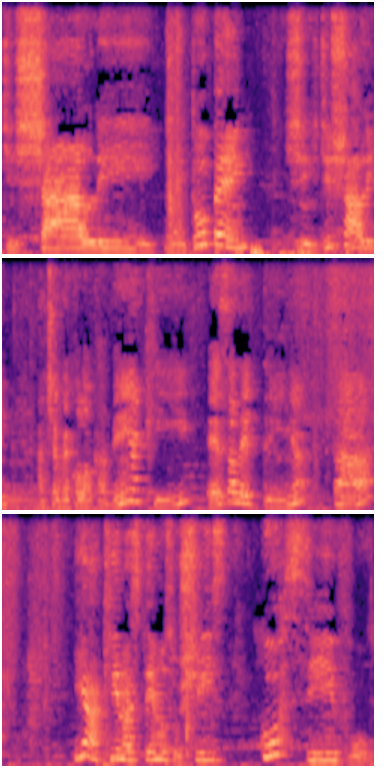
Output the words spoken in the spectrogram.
De chale. Muito bem. X de chale. A tia vai colocar bem aqui essa letrinha, tá? E aqui nós temos o X cursivo.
